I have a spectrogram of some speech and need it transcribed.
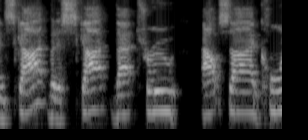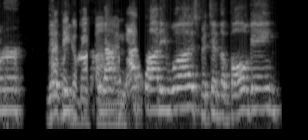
and Scott, but is Scott that true outside corner that I think we about? I thought he was, but then the bowl game,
